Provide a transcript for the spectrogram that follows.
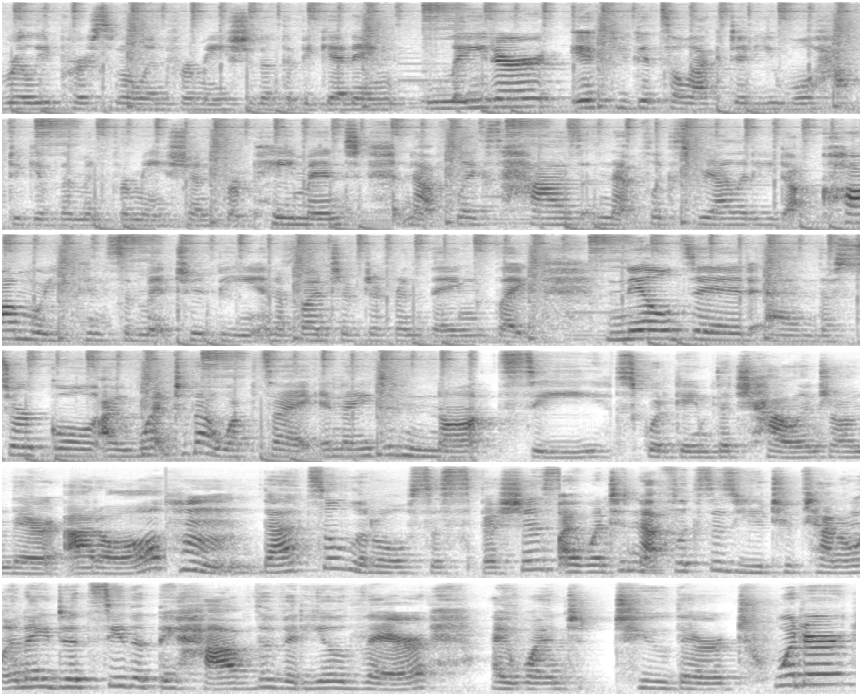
really personal information at the beginning. Later, if you get selected, you will have to give them information for payment. Netflix has netflixreality.com where you can submit to be in a bunch of different things like Nailed It and The Circle. I went to that website and I did not see Squid Game The Challenge on there at all. Hmm, that's a little suspicious. I went to Netflix's YouTube channel and I did see that they have the video there. I went to their Twitter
